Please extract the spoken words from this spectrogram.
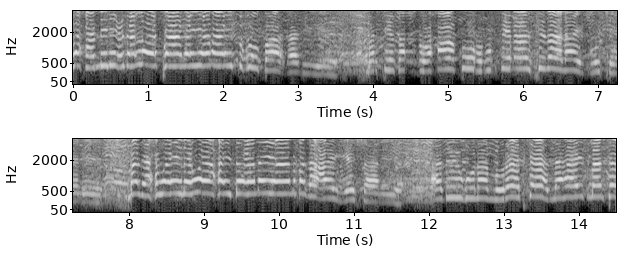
waxa milicda loo taagan yahay muxuu baadhadiye martiqaad waxaa kuugu filan sidan ay muujeeneen madaxweyne waxay doonayaan magacay yeeshaane adiguna muraadkaad lahayd manta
